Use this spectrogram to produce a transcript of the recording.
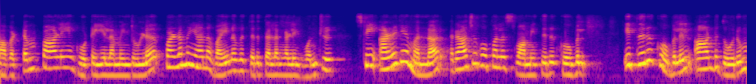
மாவட்டம் பாளையங்கோட்டையில் அமைந்துள்ள பழமையான வைணவ திருத்தலங்களில் ஒன்று ஸ்ரீ அழகிய மன்னார் ராஜகோபால சுவாமி திருக்கோவில். இத்திருக்கோவிலில் ஆண்டுதோறும்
